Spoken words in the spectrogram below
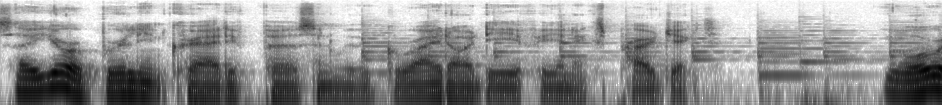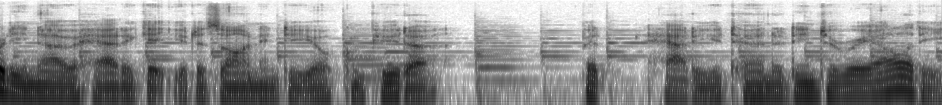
So you're a brilliant creative person with a great idea for your next project. You already know how to get your design into your computer, but how do you turn it into reality?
